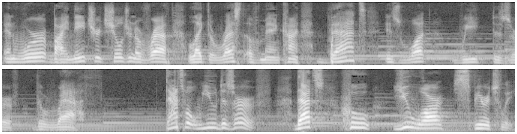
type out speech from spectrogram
and were by nature children of wrath like the rest of mankind. That is what we deserve the wrath. That's what you deserve. That's who you are spiritually.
